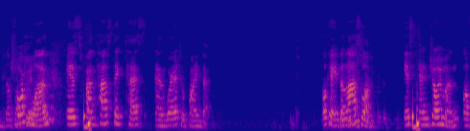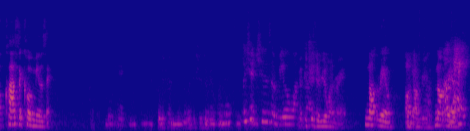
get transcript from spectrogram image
The fourth one is Fantastic Tests and Where to Find Them. Okay, the last one is Enjoyment of Classical Music. Okay. So which one? So we choose the real one. We should choose a real one. We have to choose the real one, right? Not real. Oh, not real. Not real. Okay.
